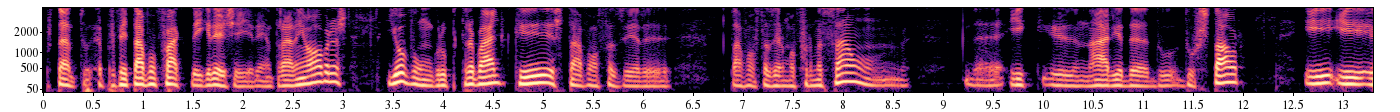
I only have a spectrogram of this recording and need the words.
Portanto, aproveitavam o facto da igreja ir entrar em obras e houve um grupo de trabalho que estavam a fazer, estavam a fazer uma formação uh, e, uh, na área do, do restauro e, e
